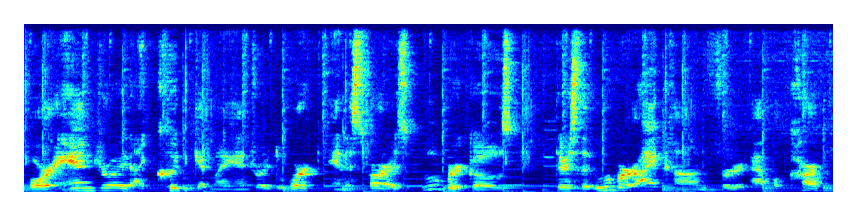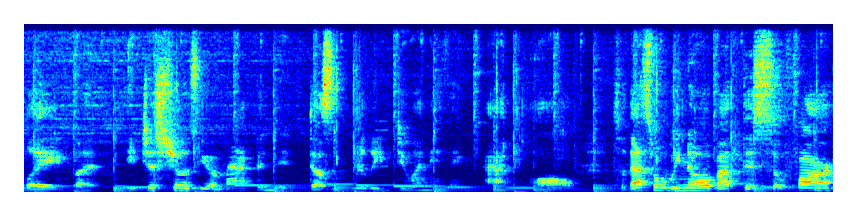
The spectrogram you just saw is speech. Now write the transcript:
For Android, I couldn't get my Android to work. And as far as Uber goes, there's the Uber icon for Apple CarPlay, but it just shows you a map and it doesn't really do anything at all. So that's what we know about this so far.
